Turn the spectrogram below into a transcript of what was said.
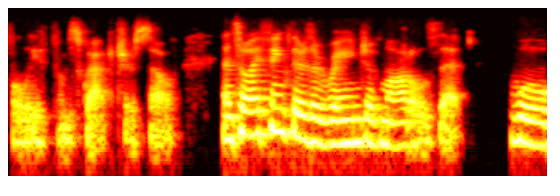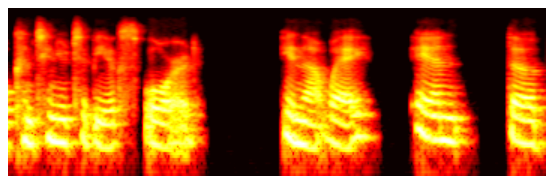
fully from scratch yourself. And so I think there's a range of models that will continue to be explored in that way. And the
